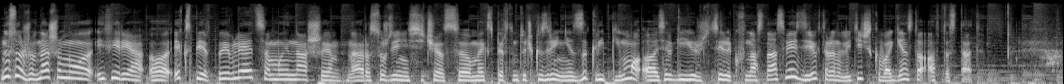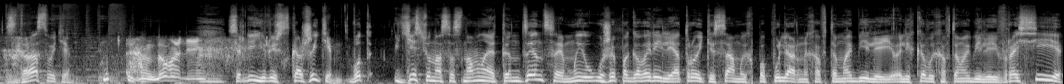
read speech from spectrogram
Ну же, в нашем эфире э, эксперт появляется. Мы наши э, рассуждения сейчас э, мы экспертной точки зрения закрепим. Сергей Юрьевич Целиков у нас на связи, директор аналитического агентства «Автостат». Здравствуйте. Добрый день. Сергей Юрьевич, скажите, вот есть у нас основная тенденция, мы уже поговорили о тройке самых популярных автомобилей, легковых автомобилей в России,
